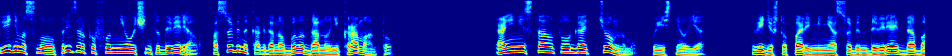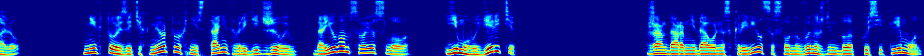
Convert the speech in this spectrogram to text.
Видимо, слову призраков он не очень-то доверял, особенно когда оно было дано некроманту. «Они не станут лгать темному», — пояснил я. Видя, что парень мне не особенно доверяет, добавил. «Никто из этих мертвых не станет вредить живым. Даю вам свое слово. Ему вы верите?» Жандарм недовольно скривился, словно вынужден был откусить лимон,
